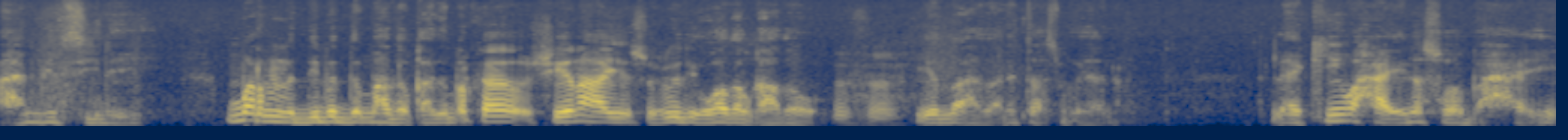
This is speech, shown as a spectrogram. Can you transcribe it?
ahmiyad siinayay marna dibadda ma hadal qaadin marka shiinaha iyo sacuudiga u hadal qaado. Iyadna arrintaas mooyaane laakiin waxaa iga soo baxay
